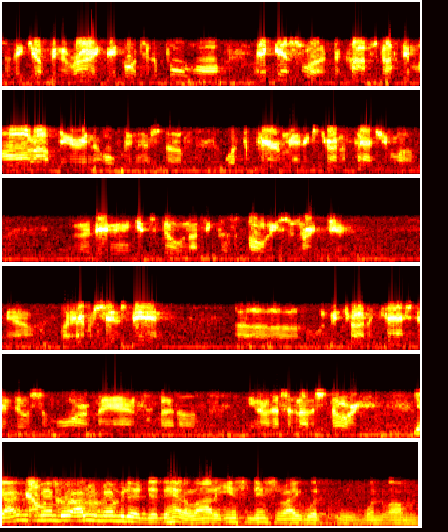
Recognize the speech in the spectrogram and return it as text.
So they jump in the ride. They go to the pool hall, and guess what? The cops got them all out there in the open and stuff with the paramedics trying to patch him up. Uh, they didn't even get to do nothing because the police is right there. You know. But ever since then, uh, we've been trying to catch them, do some more, man. But uh, you know, that's another story. Yeah, I That was, remember. I remember that, that they had a lot of incidents, right? With when um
